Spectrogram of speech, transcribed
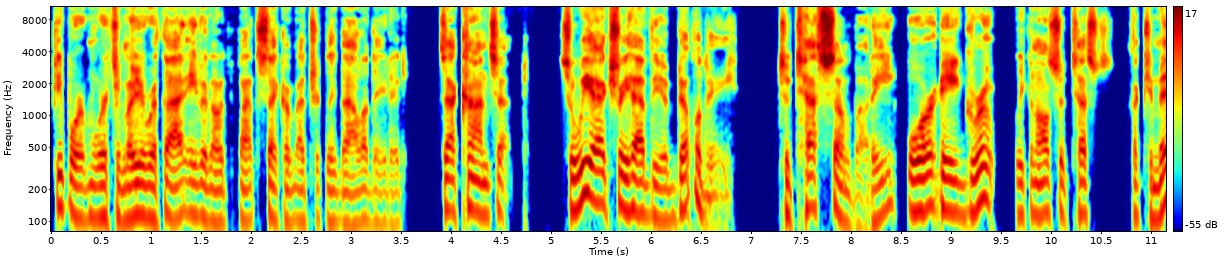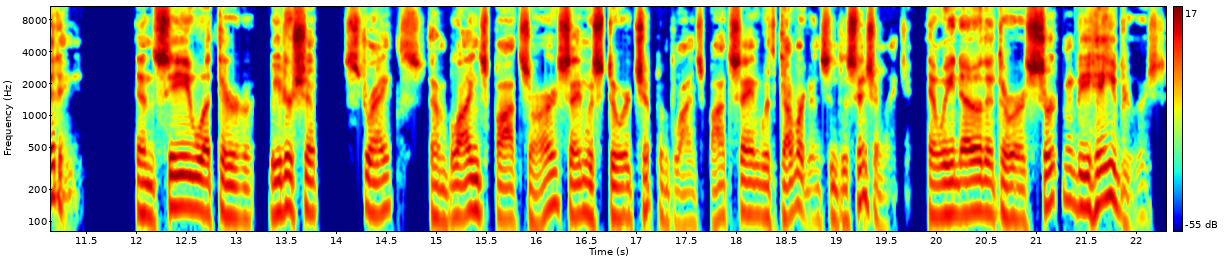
People are more familiar with that, even though it's not psychometrically validated. It's that concept. So we actually have the ability to test somebody or a group. We can also test a committee and see what their leadership strengths and blind spots are. Same with stewardship and blind spots. Same with governance and decision making. And we know that there are certain behaviors.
